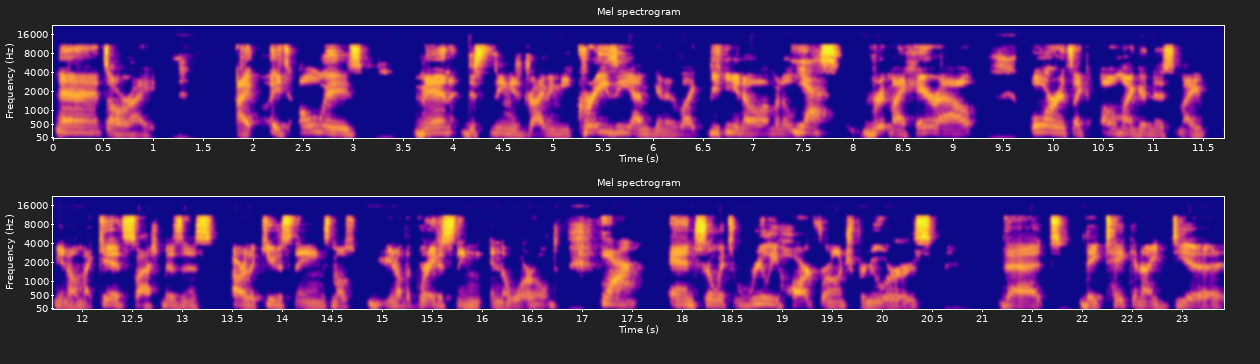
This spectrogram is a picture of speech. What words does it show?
nah, it's all right. I, it's always, man, this thing is driving me crazy. I'm going to like, you know, I'm going to yes. rip my hair out. Or it's like, oh my goodness, my, you know, my kids slash business are the cutest things, most, you know, the greatest thing in the world. Yeah. And so it's really hard for entrepreneurs that they take an idea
